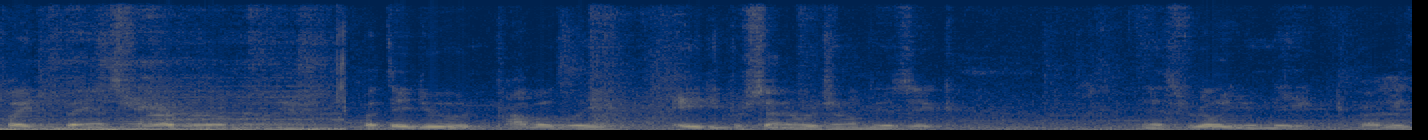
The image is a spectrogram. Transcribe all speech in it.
played in bands forever. But they do probably 80% original music, and it's really unique. Probably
